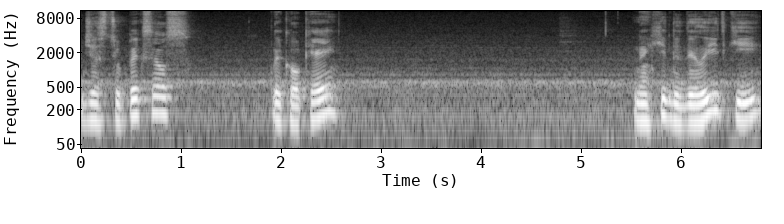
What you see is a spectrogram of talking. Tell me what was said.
Just two pixels. Click OK then hit the delete key.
